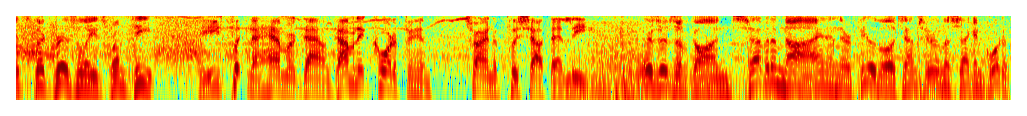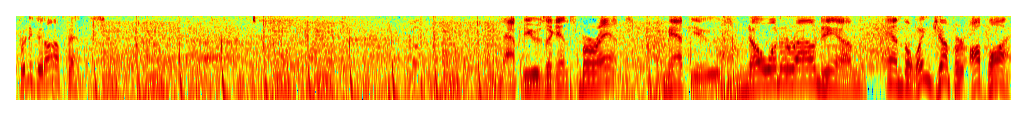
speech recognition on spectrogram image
it's the Grizzlies from deep. He's putting the hammer down. Dominant quarter for him, trying to push out that lead. Wizards have gone 7 of 9 in their field goal attempts here in the second quarter. Pretty good offense. Matthews against Morant. Matthews, no one around him, and the wing jumper offline.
